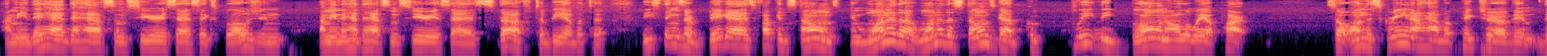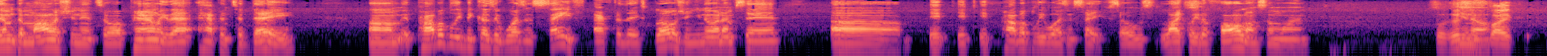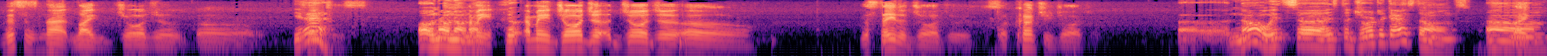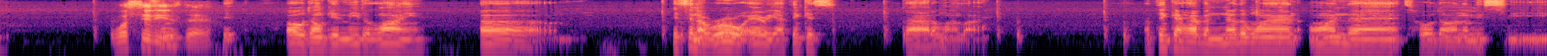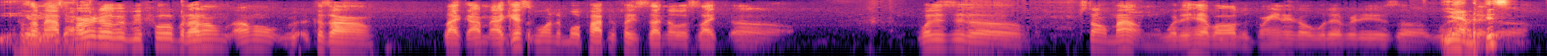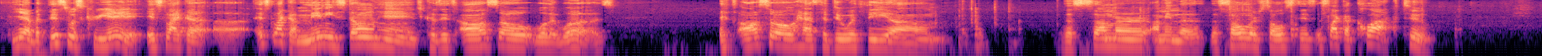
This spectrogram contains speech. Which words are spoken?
I mean, they had to have some serious ass explosion. I mean, they had to have some serious ass stuff to be able to. These things are big ass fucking stones, and one of the one of the stones got completely blown all the way apart. So on the screen, I have a picture of him, them demolishing it. So apparently that happened today. Um, it probably because it wasn't safe after the explosion. You know what I'm saying? Uh, it, it it probably wasn't safe, so it was likely to fall on someone. So this you know. is like this is not like Georgia, uh, Yeah. Texas. Oh no no no. I mean, I mean Georgia, Georgia, uh, the state of Georgia. It's a country, Georgia. uh, no, it's uh it's the Georgia Guidestones. Um, Like- What city is that? oh, don't get me to lying. Um, it's in a rural area. I think it's. God, I don't want to lie. I think I have another one on that. Hold on, let me see. Because I mean, I've heard of it before, but I don't, I don't, because um, like I'm, I guess one of the more popular places I know is like, uh, what is it, uh, Stone Mountain, where they have all the granite or whatever it is. Uh, Yeah, but that, this- uh, Yeah, but this was created. It's like a uh, it's like a mini Stonehenge because it's also well, it was. It also has to do with the um the summer. I mean the the solar solstice. It's like a clock too.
